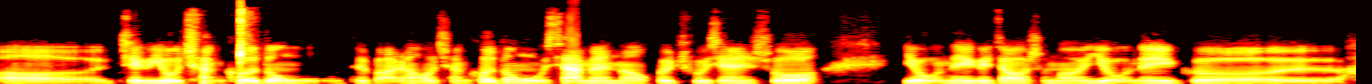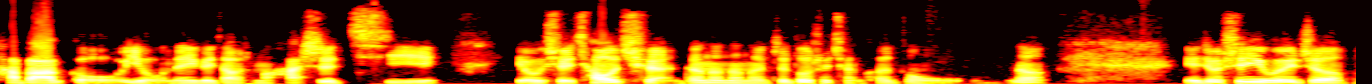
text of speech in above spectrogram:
呃，这个有犬科动物，对吧？然后犬科动物下面呢会出现说有那个叫什么，有那个哈巴狗，有那个叫什么哈士奇，有雪橇犬等等等等，这都是犬科动物。那也就是意味着，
